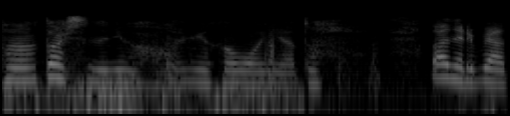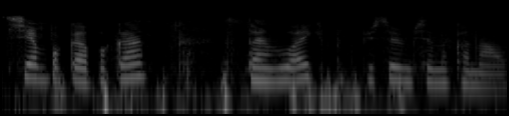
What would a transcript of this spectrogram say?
Ага, точно никого, нету. Ладно, ребят, всем пока-пока. Ставим лайки, подписываемся на канал.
